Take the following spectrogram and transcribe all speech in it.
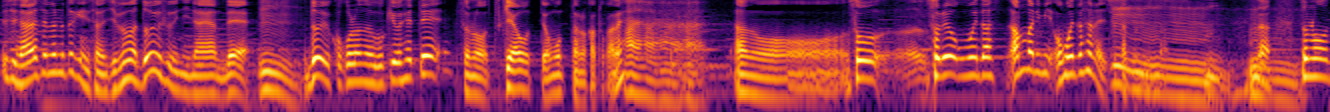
要するに慣れ初めの時にその自分はどういうふうに悩んでうん。どういう心の動きを経てその付き合おうって思ったのかとかね、あのーそうそれを思い出すあんまりみ思い出さないでしょ多分みんその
